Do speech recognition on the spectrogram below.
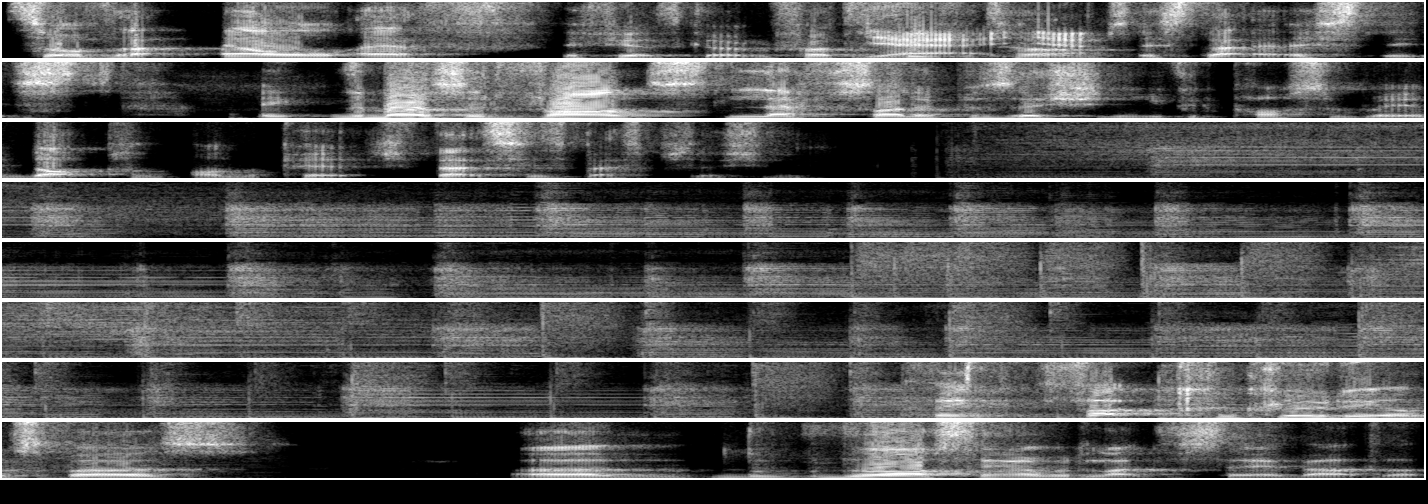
sort of that LF. If you had to go refer to Yeah, FIFA terms, it's that it's it's it, the most advanced left-sided position you could possibly adopt on, on the pitch. That's his best position. Think fu- concluding on Spurs, um, the, last thing I would like to say about the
